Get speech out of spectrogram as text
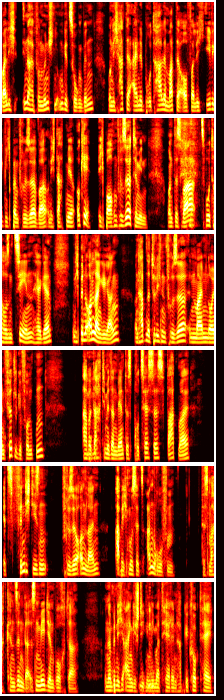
weil ich innerhalb von München umgezogen bin und ich hatte eine brutale Matte auf, weil ich ewig nicht beim Friseur war und ich dachte mir, okay, ich brauche einen Friseurtermin. Und das war 2010, Helge, und ich bin online gegangen und habe natürlich einen Friseur in meinem neuen Viertel gefunden, aber mhm. dachte mir dann während des Prozesses, warte mal, jetzt finde ich diesen Friseur online, aber ich muss jetzt anrufen. Das macht keinen Sinn, da ist ein Medienbruch da. Und dann bin ich eingestiegen mhm. in die mhm. Materie und habe geguckt, hey,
